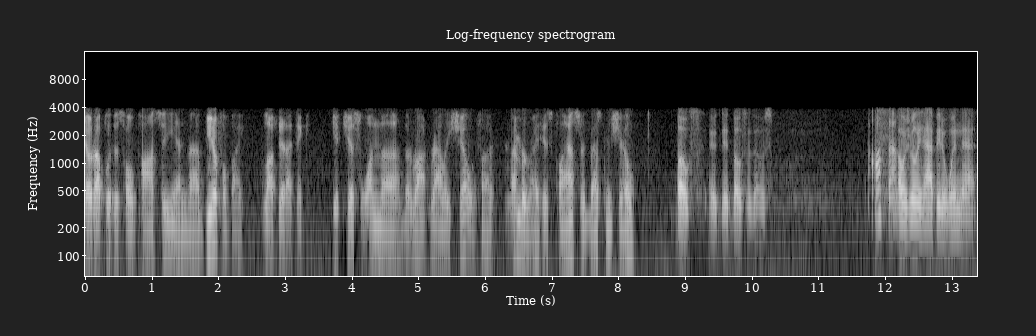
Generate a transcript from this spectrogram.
showed up with his whole posse, and uh, beautiful bike. Loved it. I think it just won the the Rot Rally show, if I remember right. His class or best in show. Both. It did both of those. Awesome. I was really happy to win that.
